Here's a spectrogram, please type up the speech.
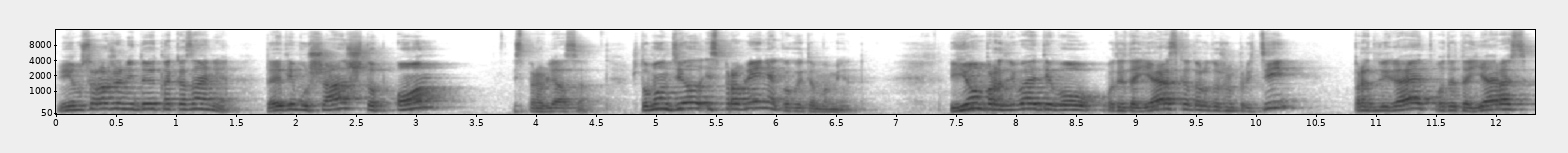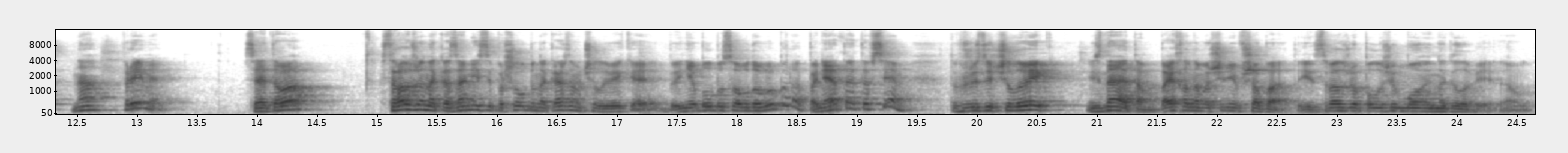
и ему сразу же не дает наказание – дает ему шанс, чтобы он исправлялся, чтобы он делал исправление в какой-то момент. И он продлевает его, вот эта ярость, которая должен прийти, продвигает вот эта ярость на время. С этого сразу же наказание, если пришел бы на каждом человеке, не было бы свободы выбора. Понятно это всем. Потому что если человек, не знаю, там, поехал на машине в шаббат и сразу же получил молнию на голове, там,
